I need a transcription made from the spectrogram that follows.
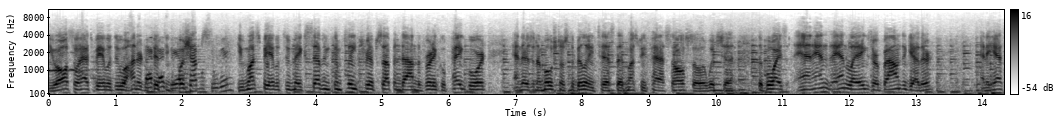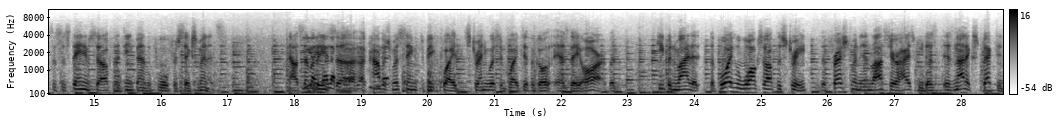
You also have to be able to do 150 push-ups. You must be able to make seven complete trips up and down the vertical pegboard. And there's an emotional stability test that must be passed also, which uh, the boys and hands and legs are bound together. And he has to sustain himself in the deep end of the pool for six minutes. Now, some of these uh, accomplishments seem to be quite strenuous and quite difficult as they are, but keep in mind that the boy who walks off the street, the freshman in La Sierra High School, does, is not expected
